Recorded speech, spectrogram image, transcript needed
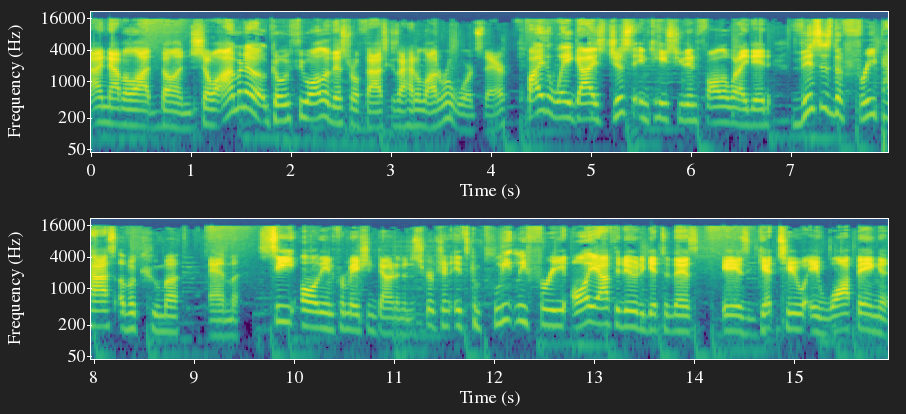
I didn't have a lot done. So I'm gonna go through all of this real fast because I had a lot of rewards there. By the way, guys, just in case you didn't follow what I did, this is the free pass of Akuma M. See all the information down in the description. It's completely free. All you have to do to get to this is get to a whopping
